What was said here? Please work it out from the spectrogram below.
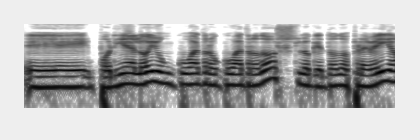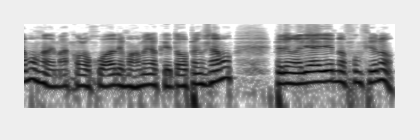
Eh, ponía el hoy un 4-4-2, lo que todos preveíamos, además con los jugadores más o menos que todos pensamos, pero en el día de ayer no funcionó.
